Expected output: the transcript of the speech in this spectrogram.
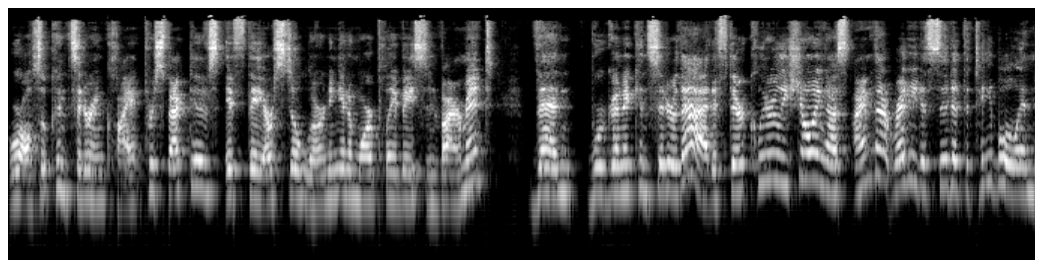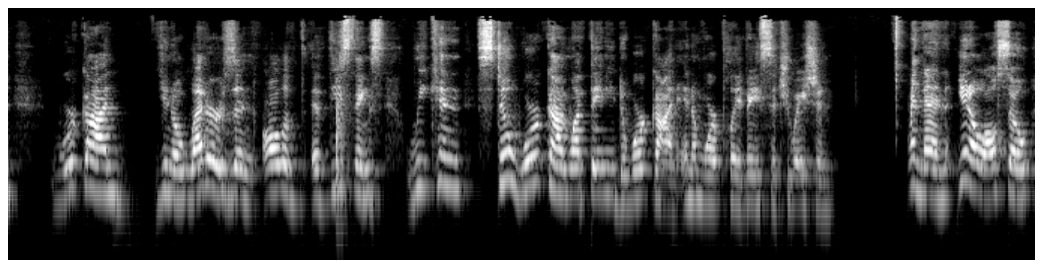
We're also considering client perspectives if they are still learning in a more play-based environment then we're going to consider that. If they're clearly showing us, I'm not ready to sit at the table and work on you know letters and all of, of these things we can still work on what they need to work on in a more play-based situation and then you know also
